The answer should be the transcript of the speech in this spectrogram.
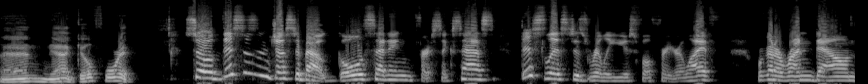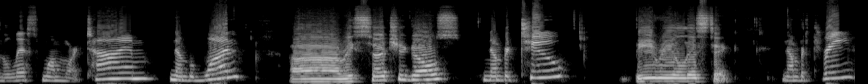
And yeah, go for it. So, this isn't just about goal setting for success. This list is really useful for your life. We're going to run down the list one more time. Number one, Uh, research your goals. number two, Be realistic. number three,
